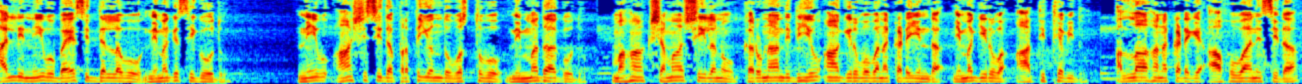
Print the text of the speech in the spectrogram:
ಅಲ್ಲಿ ನೀವು ಬಯಸಿದ್ದೆಲ್ಲವೂ ನಿಮಗೆ ಸಿಗುವುದು. ನೀವು ಆಶಿಸಿದ ಪ್ರತಿಯೊಂದು ವಸ್ತುವು ನಿಮ್ಮದಾಗುವುದು. ಮಹಾ ಕ್ಷಮಾಶೀಲನು ಕರುಣಾನಿಧಿಯೂ ಆಗಿರುವವನ ಕಡೆಯಿಂದ ನಿಮಗಿರುವ ಆತಿಥ್ಯವಿದು. ಅಲ್ಲಾಹನ ಕಡೆಗೆ ಆಹ್ವಾನಿಸಿದ,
